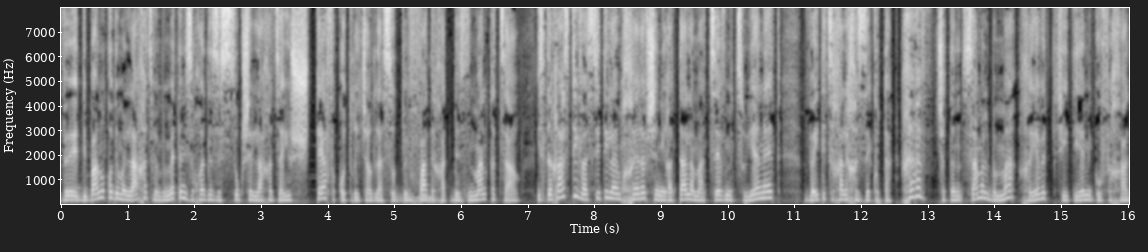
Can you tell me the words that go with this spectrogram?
ודיברנו קודם על לחץ, ובאמת אני זוכרת איזה סוג של לחץ, זה היו שתי הפקות ריצ'רד לעשות בבת נכון. אחת, בזמן קצר. הזדרזתי ועשיתי להם חרב שנראתה למעצב מצוינת, והייתי צריכה לחזק אותה. חרב שאתה שם על במה, חייבת שהיא תהיה מגוף אחד.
